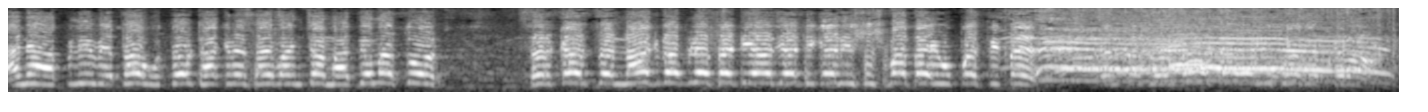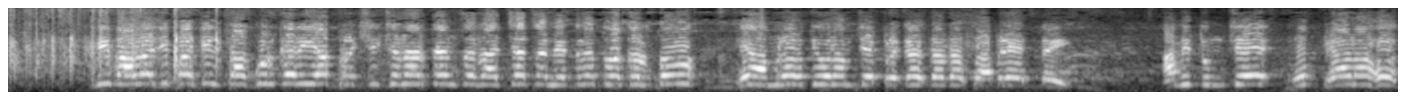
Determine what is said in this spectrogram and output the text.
आणि आपली व्यथा उद्धव ठाकरे साहेबांच्या माध्यमातून सरकारचं नाक दाबण्यासाठी आज या ठिकाणी सुषमाताई उपस्थित आहेत. स्वागत करा. मी बालाजी पाटील चाकूरकर या प्रशिक्षणार्थ्यांचं राज्याचं नेतृत्व करतो. हे अमरावतीहून आमचे प्रकाशदादा साबळे आहेत ताई. आम्ही तुमचे खूप फॅन आहोत.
